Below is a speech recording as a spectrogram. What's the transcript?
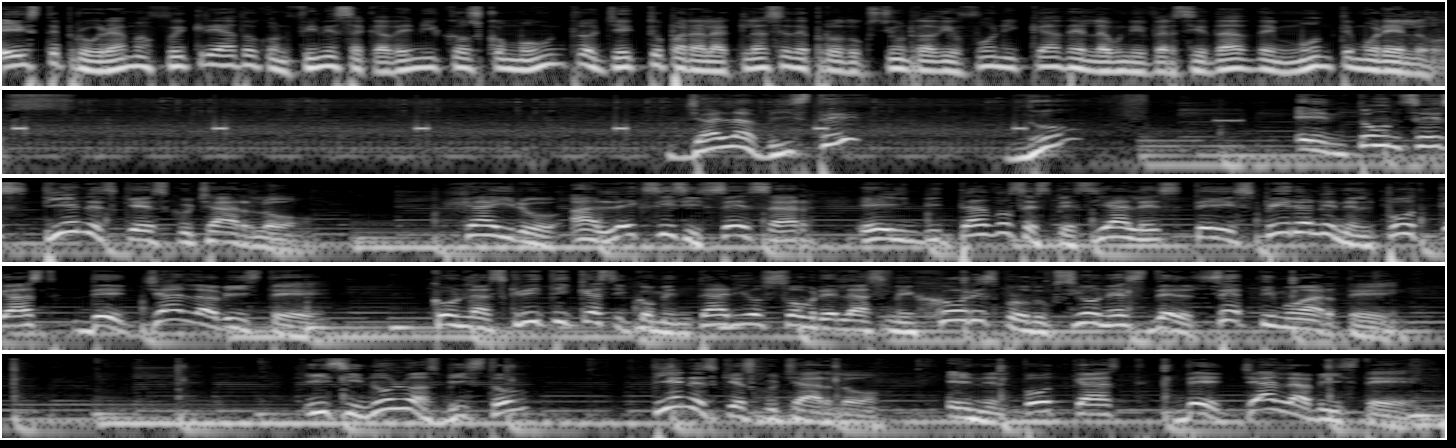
Este programa fue creado con fines académicos como un proyecto para la clase de producción radiofónica de la Universidad de Montemorelos. ¿Ya la viste? ¿No? Entonces tienes que escucharlo. Jairo, Alexis y César e invitados especiales te esperan en el podcast de Ya la viste, con las críticas y comentarios sobre las mejores producciones del séptimo arte. Y si no lo has visto, tienes que escucharlo en el podcast de Ya la viste.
